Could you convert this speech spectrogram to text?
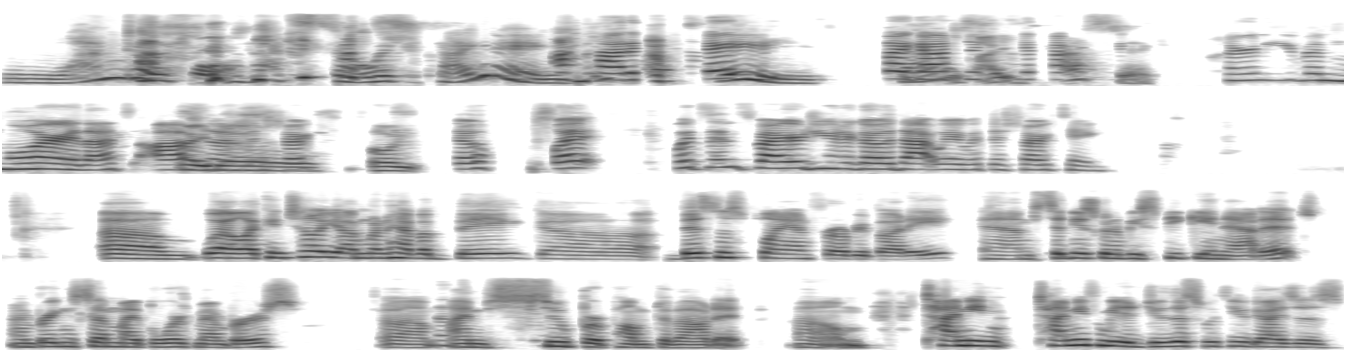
Wonderful! That's so exciting. Hey, oh my gosh, fantastic! Learn even more. That's awesome. I know. Oh. So, what what's inspired you to go that way with the Shark Tank? Um, well, I can tell you, I'm going to have a big uh, business plan for everybody. And Sydney's going to be speaking at it. I'm bringing some of my board members. Um, I'm super pumped about it. Um, timing, timing for me to do this with you guys is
